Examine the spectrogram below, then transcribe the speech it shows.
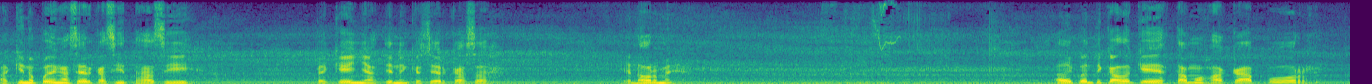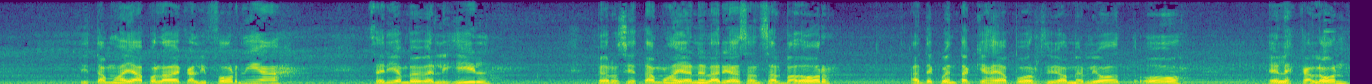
Aquí no pueden hacer casitas así pequeñas tienen que ser casas enorme. A de cuenta que estamos acá por, si estamos allá por el lado de California, sería en Beverly Hills. Pero si estamos allá en el área de San Salvador, haz de cuenta que es allá por Ciudad Merliot o El Escalón.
